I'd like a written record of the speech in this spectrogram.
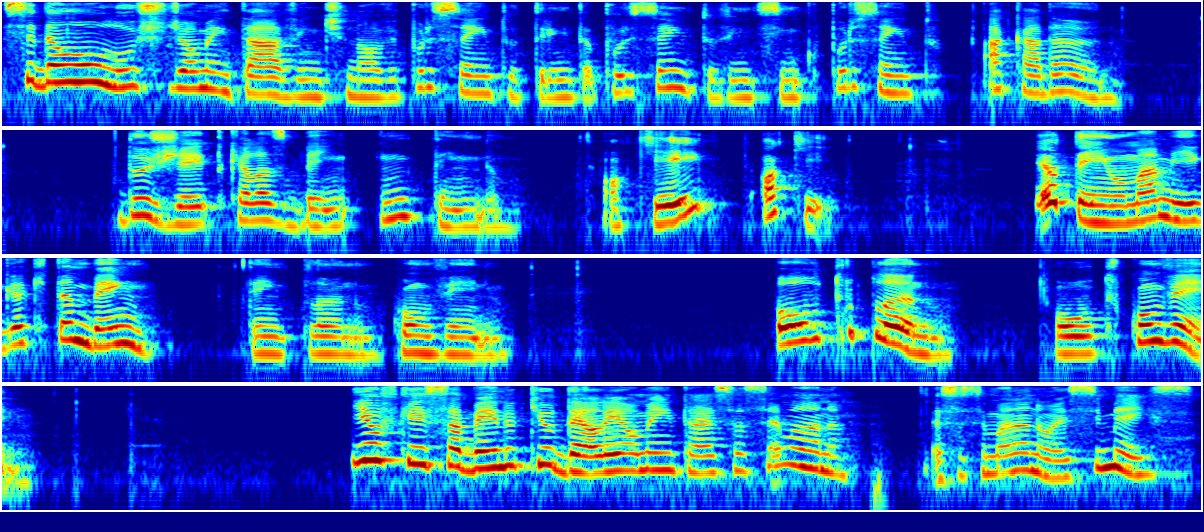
se dão ao luxo de aumentar 29%, 30%, 25% a cada ano, do jeito que elas bem entendam. Ok? Ok. Eu tenho uma amiga que também tem plano, convênio, outro plano, outro convênio. E eu fiquei sabendo que o dela ia aumentar essa semana. Essa semana não, esse mês.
